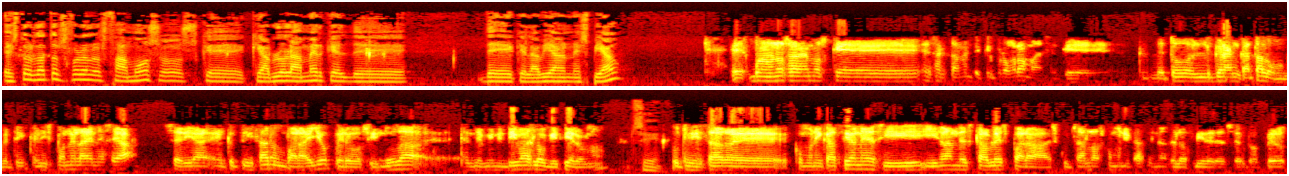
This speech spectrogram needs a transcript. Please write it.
Estos datos fueron los famosos que, que habló la Merkel de, de que la habían espiado. Eh, bueno, no sabemos qué exactamente qué programa es el que de todo el gran catálogo que, dispone la NSA sería el que utilizaron para ello, pero sin duda, eh, en definitiva, es lo que hicieron, ¿no? Sí. Utilizar eh, comunicaciones y, y grandes cables para escuchar las comunicaciones de los líderes europeos,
